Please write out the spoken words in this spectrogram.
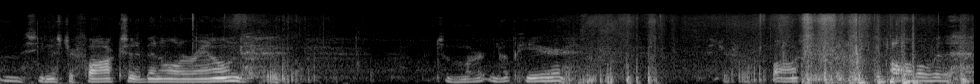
I see Mr. Fox has been all around. Some marten up here. Mr. Fox all over the deck.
